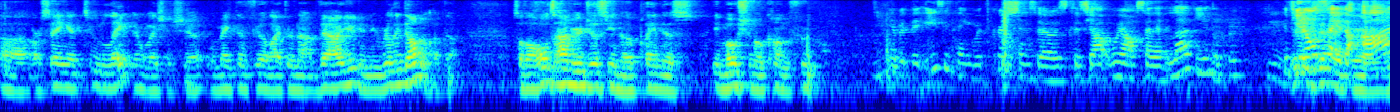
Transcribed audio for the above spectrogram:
uh, or saying it too late in a relationship will make them feel like they're not valued and you really don't love them. So the whole time you're just, you know, playing this emotional kung fu. Yeah, but the easy thing with Christians though is because y'all we all say that love you. If you don't say the. Yeah, I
